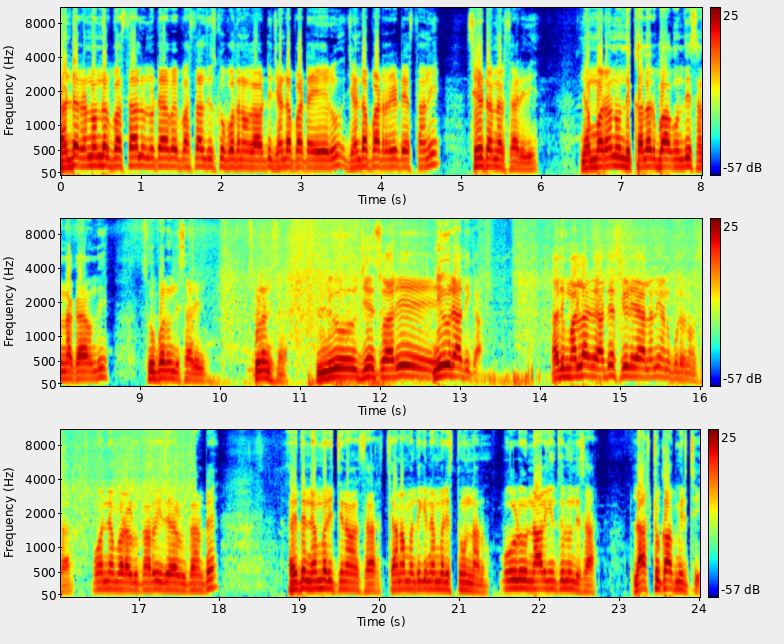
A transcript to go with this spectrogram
అంటే రెండు వందల బస్తాలు నూట యాభై బస్తాలు తీసుకుపోతున్నాం కాబట్టి జెండా పాట వేయరు. జెండా పాట రేట్ వేస్తా అని సేట్ అన్నారు సార్ ఇది. నెంబర్ వన్ ఉంది కలర్ బాగుంది సన్నకాయ ఉంది సూపర్ ఉంది సార్ ఇది. చూడండి సార్. న్యూ జీన్స్ వారి న్యూ రాధిక. అది మళ్ళీ అదే సీడ్ వేయాలని అనుకుంటున్నాం సార్. ఫోన్ నెంబర్ అడుగుతున్నారు ఇదే అడుగుతారంటే. అయితే నెంబర్ ఇచ్చినా సార్ చాలా మందికి నెంబర్ ఇస్తూ ఉన్నాను. మూడు నాలుగు ఇంచులు ఉంది సార్. లాస్ట్ కాప్ మిర్చి.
